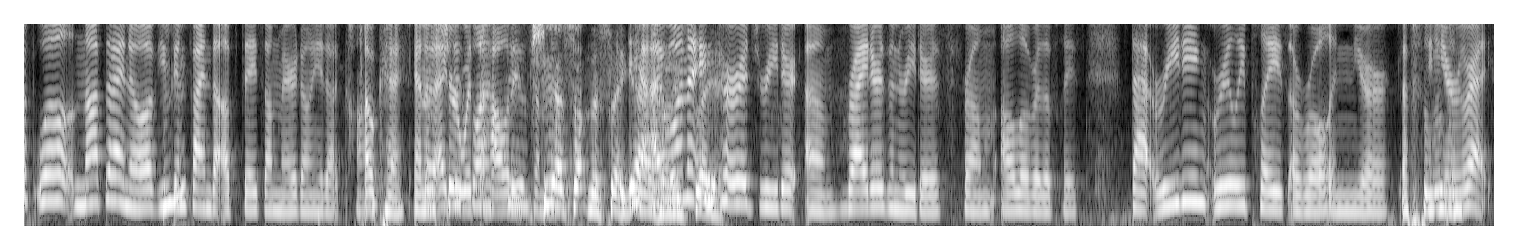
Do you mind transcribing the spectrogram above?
of? Well, not that I know of. You can find the updates on maradonia.com. Mm-hmm. Okay, and I'm sure with the holidays to- coming She up. has something to say. Go Yeah, ahead, I want to encourage reader, um, writers and readers from all over the place that reading really plays a role in your Absolutely. in your life.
